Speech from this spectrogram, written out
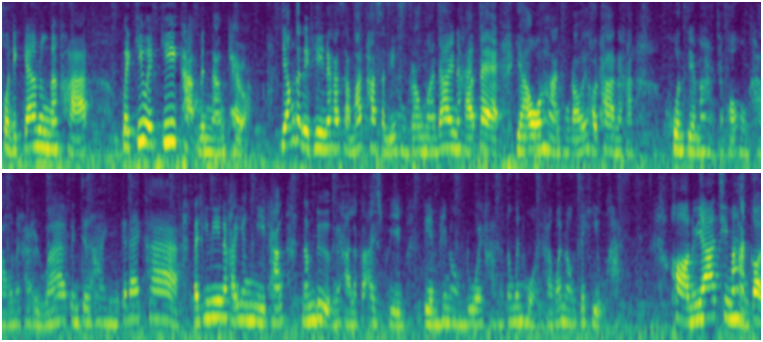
ส่วนอีกแก้วหนึ่งนะคะ เวกกี้เวกกี้ค่ะ เป็นน้ำแครอทย้ำกันอีกทีนะคะ สามารถพาสัตว์เลี้ยงของเรามาได้นะคะ แต่อย่าเอาอาหารของเราให้เขาทานนะคะ ควรเตรียมอาหารเฉพาะของเขานะคะ หรือว่าเป็นเจอไฮอย่างนี้ก็ได้ค่ะ และที่นี่นะคะยังมีทั้งน้ำดื่มนะคะ แล้วก็ไอศครีมเตรียมให้น้องด้วยค่ะ ไม่ต้องเป็นห่วงนะคะว่าน้องจะหิวค่ะ ขออนุญาตชิมอาหารก่อน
